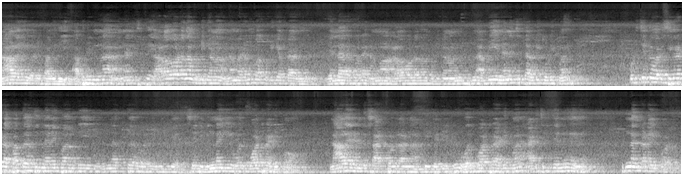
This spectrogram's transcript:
நாளையும் ஒரு பகுதி அப்படின்னா நினச்சிட்டு அளவோட தான் குடிக்கணும். நம்ம ரொம்ப குடிக்கக்கூடாது எல்லாரும் போல நம்ம அளவோட தான் குடிக்கணும்னு அப்படியே நினச்சிட்டு அப்படியே குடிப்பேன் குடிச்சிட்டு ஒரு சிகரெட்டை பற்ற வச்சு நினைப்பேன் அப்படி என்னத்த ஒரு இது? சரி இன்னைக்கு ஒரு குவார்டர் அடிப்போம். நாளை ரெண்டு ஸ்டார்ட் பண்ணலான்னு அப்படி சொல்லிட்டு ஒரு குவார்டர் அடிப்பேன் அடிச்சுட்டுன்னு இன்னும் கடைக்கு போடுறோம்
